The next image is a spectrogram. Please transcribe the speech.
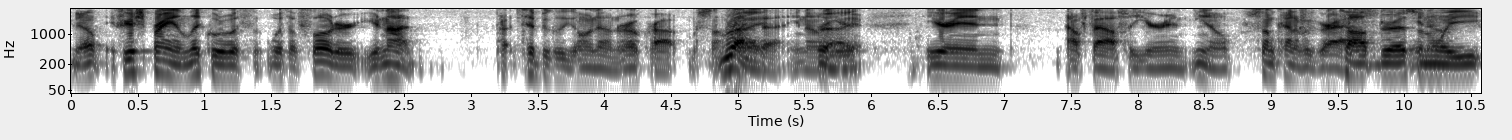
Yep. If you're spraying liquid with with a floater, you're not typically going down row crop or something Right, like that. You know, right. you're, you're in alfalfa. You're in you know some kind of a grass. Top dressing you know, wheat.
